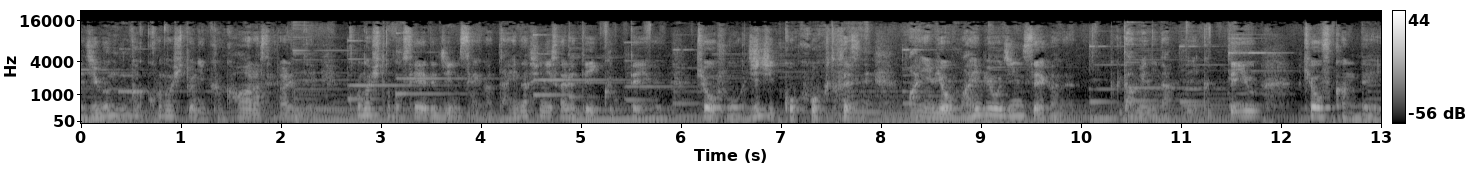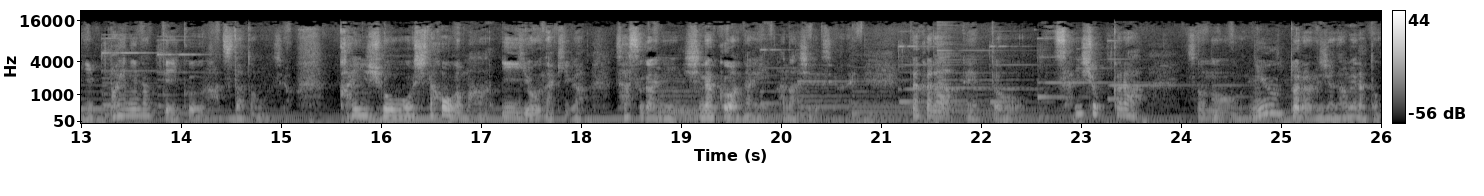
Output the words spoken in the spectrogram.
自分がこの人に関わらせられてこの人のせいで人生が台無しにされていくっていう恐怖を時々刻々とですね 毎秒毎秒人生がダメになっていくっていう恐怖感でいっぱいになっていくはずだと思うんですよ。解消をした方がまあいいような気がさすがにしなくはない話ですよね。だから、えっと、最初からそのニュートラルじゃダメだと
